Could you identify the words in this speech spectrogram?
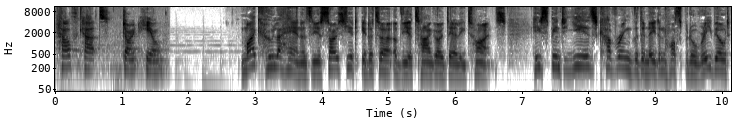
Health Cuts Don't Heal. Mike Houlahan is the associate editor of the Otago Daily Times. He's spent years covering the Dunedin Hospital rebuild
